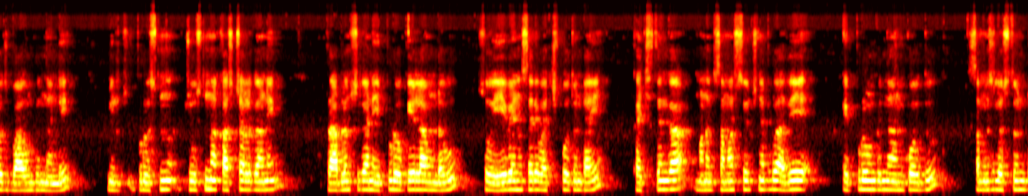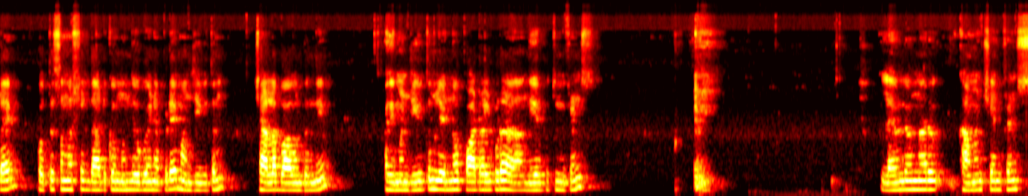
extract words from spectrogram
రోజు బాగుంటుందండి. మీరు ఇప్పుడు వస్తున్న చూస్తున్న కష్టాలు కానీ ప్రాబ్లమ్స్ కానీ ఎప్పుడు ఒకేలా ఉండవు. సో ఏవైనా సరే వచ్చిపోతుంటాయి ఖచ్చితంగా మనకు సమస్య వచ్చినప్పుడు అదే ఎప్పుడు ఉంటుంది అనుకోవద్దు. సమస్యలు వస్తుంటాయి. కొత్త సమస్యలు దాటుకొని ముందుకు పోయినప్పుడే మన జీవితం చాలా బాగుంటుంది. అది మన జీవితంలో ఎన్నో పాఠాలు కూడా నేర్పుతుంది ఫ్రెండ్స్. లైవ్లో ఉన్నారు. కామెంట్ చేయండి ఫ్రెండ్స్.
